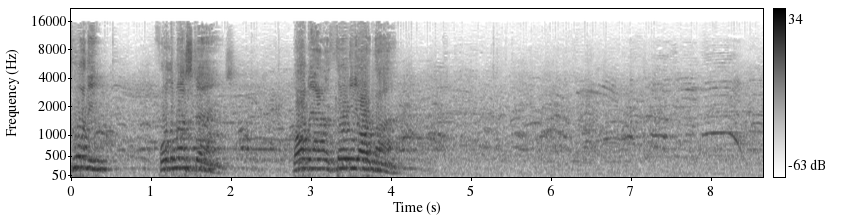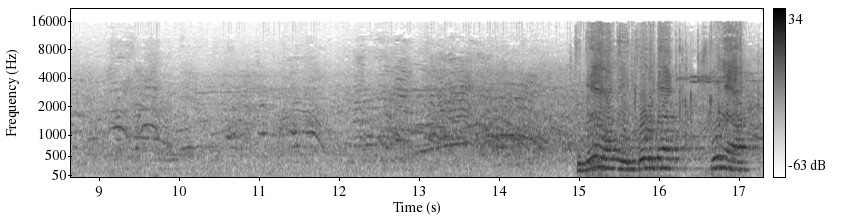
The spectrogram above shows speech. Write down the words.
20 for the Mustangs. Ball down at the 30 yard line. Fidel on the quarterback sprint out.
